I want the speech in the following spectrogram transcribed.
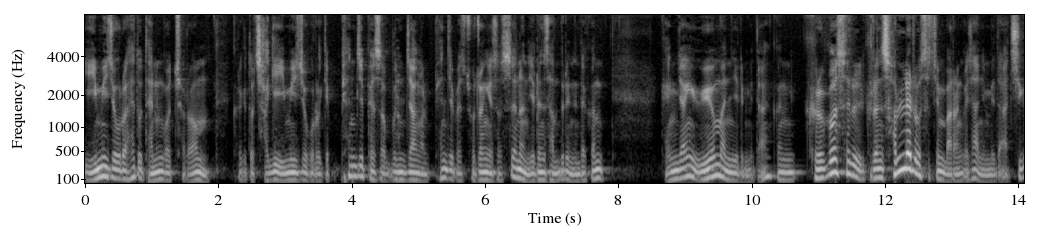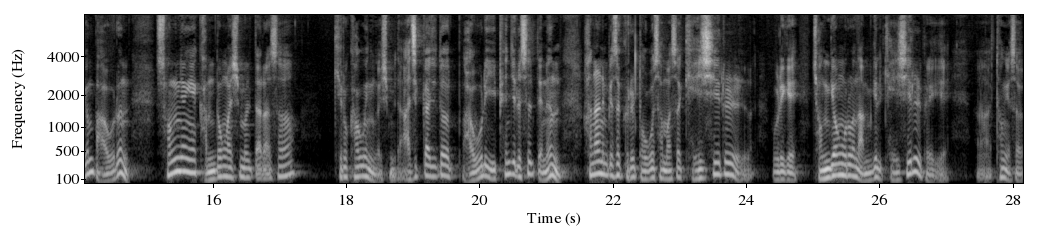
임의적으로 해도 되는 것처럼 그렇게 또 자기 임의적으로 이렇게 편집해서 문장을 편집해서 조정해서 쓰는 이런 사람들이 있는데 그건 굉장히 위험한 일입니다. 그건 그것을 그런 선례로서 지금 말하는 것이 아닙니다. 지금 바울은 성령의 감동하심을 따라서 기록하고 있는 것입니다. 아직까지도 바울이 이 편지를 쓸 때는 하나님께서 그를 도구 삼아서 계시를 우리에게 정경으로 남길 계시를 그에게 어, 통해서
